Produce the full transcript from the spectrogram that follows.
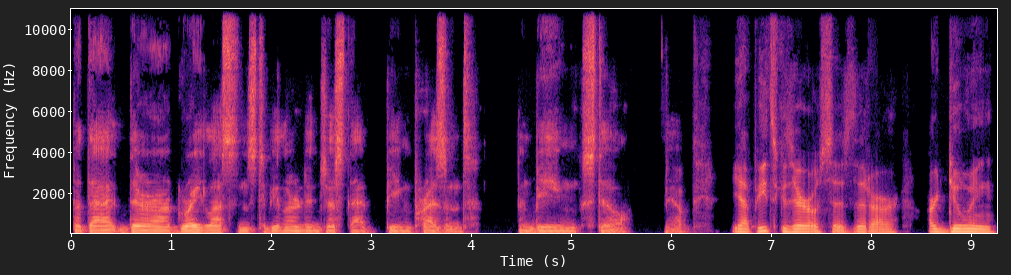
but that there are great lessons to be learned in just that being present and being still. Yeah yeah pete scazzero says that our our doing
